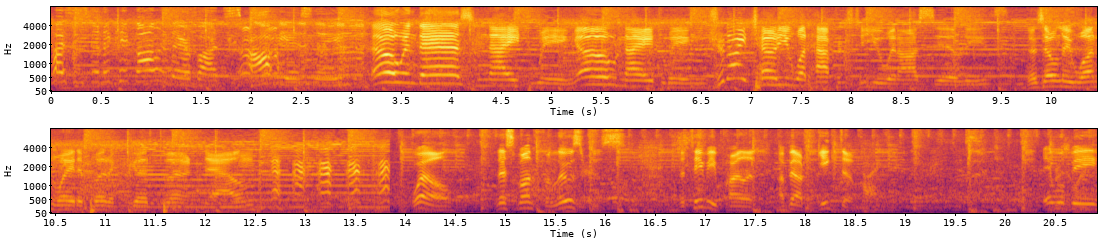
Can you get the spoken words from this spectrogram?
cousin's gonna kick all of their butts, obviously. Oh, and there's Nightwing. Oh, Nightwing. Should I tell you what happens to you in our series? There's only one way to put a good burn down. Well, this month for losers, the TV pilot about geekdom. It will be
